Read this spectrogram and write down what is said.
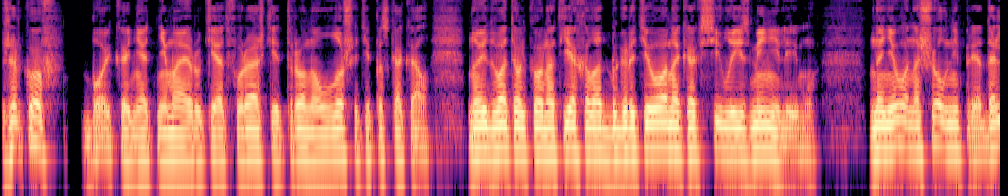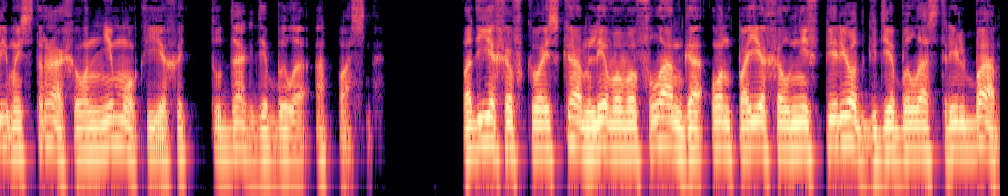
Жирков, бойко, не отнимая руки от фуражки, тронул лошадь и поскакал. Но едва только он отъехал от Багратиона, как силы изменили ему. На него нашел непреодолимый страх, и он не мог ехать туда, где было опасно. Подъехав к войскам левого фланга, он поехал не вперед, где была стрельба,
